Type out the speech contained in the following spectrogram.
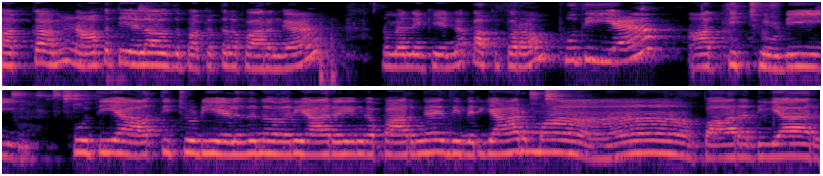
பக்கம் நாற்பத்தி ஏழாவது பக்கத்தில் பாருங்க. நம்ம இன்னைக்கு என்ன பார்க்க போகிறோம் புதிய ஆத்திச்சுடி. புதிய ஆத்திச்சுடி எழுதினவர் யாரு? இங்கே பாருங்க. இது இவர் யாருமா? பாரதியார்.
